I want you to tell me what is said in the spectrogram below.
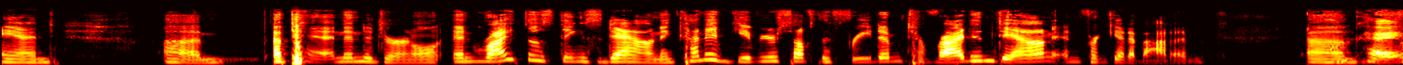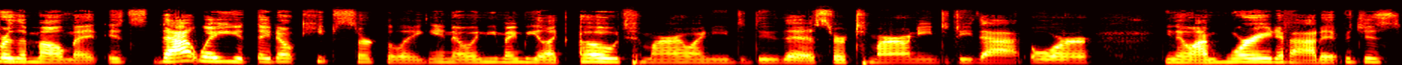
and um, a pen and a journal and write those things down and kind of give yourself the freedom to write them down and forget about them um, Okay. for the moment. It's that way you, they don't keep circling, you know, and you may be like, oh, tomorrow I need to do this or tomorrow I need to do that or, you know, I'm worried about it, but just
